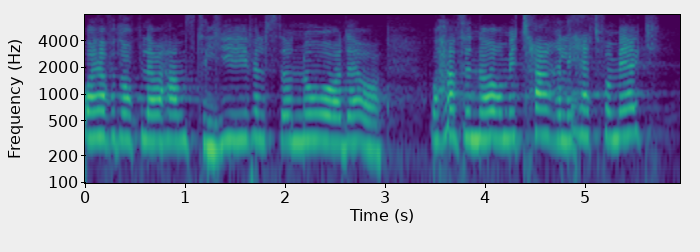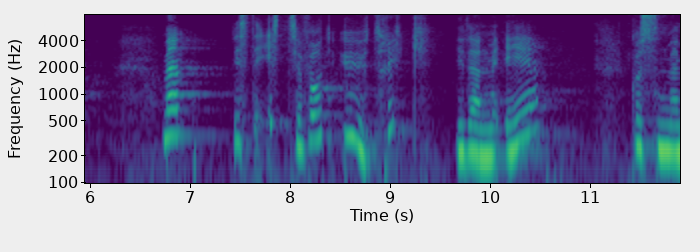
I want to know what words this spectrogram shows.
Og jeg har fått oppleve hans tilgivelse og nåde og, og hans enorme kjærlighet for meg. Men hvis det ikke får et uttrykk i den vi er, hvordan vi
